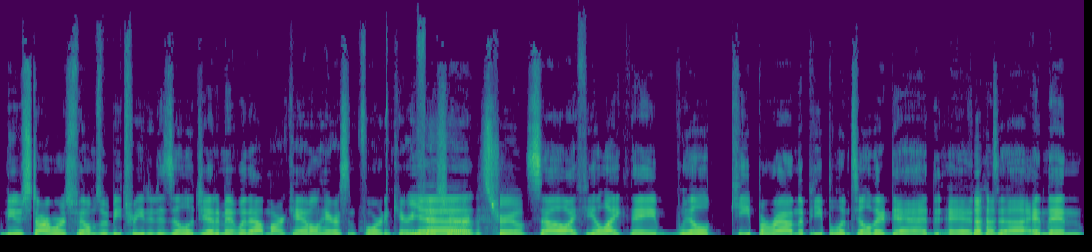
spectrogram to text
new Star Wars films would be treated as illegitimate without Mark Hamill, Harrison Ford, and Carrie yeah, Fisher. that's true. So I feel like they will keep around the people until they're dead, and uh, and then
